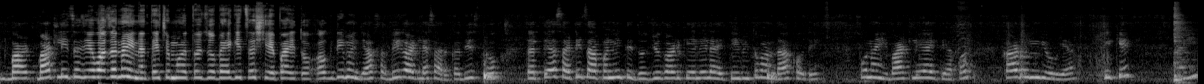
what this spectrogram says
बाट बाटलीचं जे वजन आहे ना त्याच्यामुळे तो जो बॅगीचा शेप आहे तो अगदी म्हणजे असा बिघडल्यासारखा दिसतो. तर त्यासाठीच आपण इथे जो जुगाड केलेला आहे ते मी तुम्हाला दाखवते. पुन्हा ही बाटली आहे ती आपण काढून घेऊया. ठीक आहे? आणि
